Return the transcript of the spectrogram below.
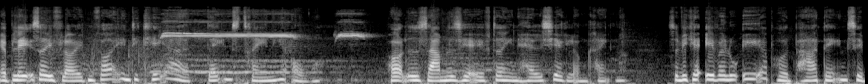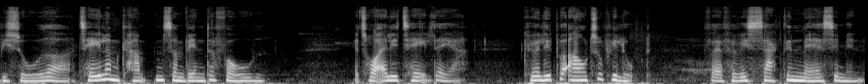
Jeg blæser i fløjten for at indikere, at dagens træning er over. Holdet samles herefter i en halvcirkel omkring mig, så vi kan evaluere på et par dagens episoder og tale om kampen, som venter forud. Jeg tror ærligt talt, at jeg kører lidt på autopilot, for jeg får vist sagt en masse, men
